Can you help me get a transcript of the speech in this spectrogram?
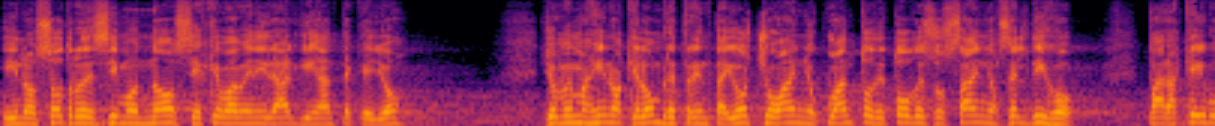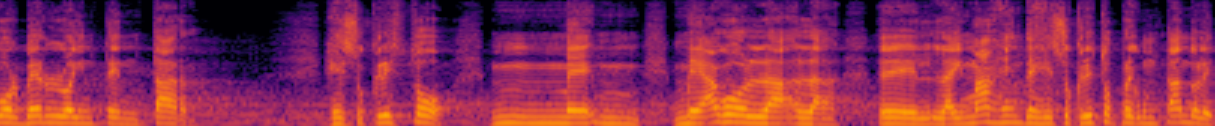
Y nosotros decimos, no, si es que va a venir alguien antes que yo. Yo me imagino aquel hombre 38 años, ¿cuántos de todos esos años él dijo, ¿para qué volverlo a intentar? Jesucristo, me, hago la, eh, la imagen de Jesucristo preguntándole,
